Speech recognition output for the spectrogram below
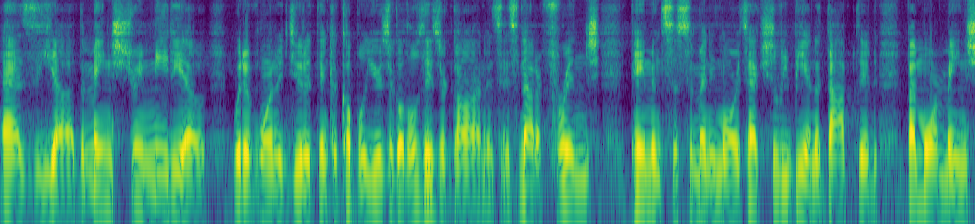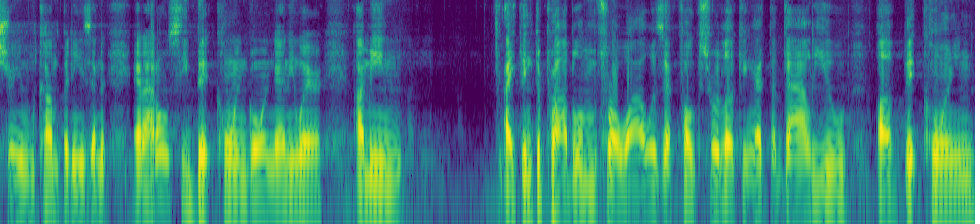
as the uh, the mainstream media would have wanted you to think a couple years ago, those days are gone. It's it's not a fringe payment system anymore. It's actually being adopted by more mainstream companies, and and I don't see Bitcoin going anywhere. I mean I think the problem for a while was that folks were looking at the value of Bitcoin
